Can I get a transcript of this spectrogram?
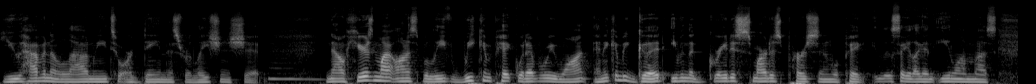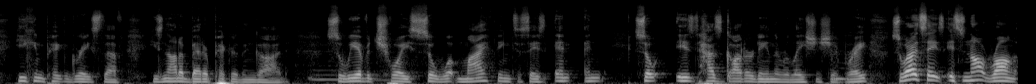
"You haven't allowed me to ordain this relationship." Mm. Now, here's my honest belief: we can pick whatever we want, and it can be good. Even the greatest, smartest person will pick. Let's say like an Elon Musk, he can pick great stuff. He's not a better picker than God. So we mm. have a choice. So what my thing to say is, and and so is has God ordained the relationship, right? So what I'd say is, it's not wrong.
